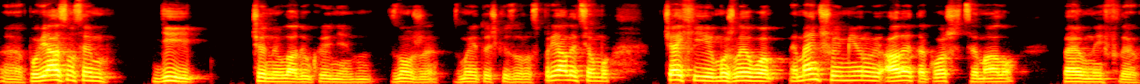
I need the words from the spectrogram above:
е, пов'язано з цим. Дії чинної влади в Україні знову ж, з моєї точки зору, сприяли цьому. В Чехії, можливо, меншою мірою, але також це мало певний вплив.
